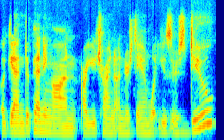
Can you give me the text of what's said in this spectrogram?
again, depending on, are you trying to understand what users do?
